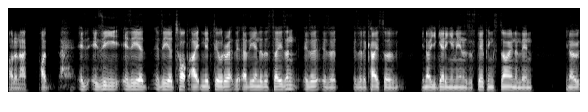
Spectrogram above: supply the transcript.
I don't know. I is, is he is he a is he a top eight midfielder at the, at the end of the season? Is it is it is it a case of you know you're getting him in as a stepping stone and then you know,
